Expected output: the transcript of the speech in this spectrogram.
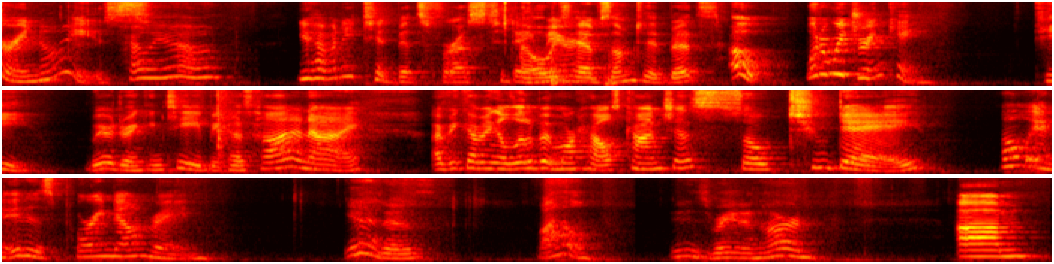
Very nice. Hell yeah. You have any tidbits for us today, I always Mary? have some tidbits. Oh, what are we drinking? Tea. We're drinking tea because Han and I are becoming a little bit more health conscious. So today, Oh, and it is pouring down rain. yeah, it is. Wow. It is raining hard. Um,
